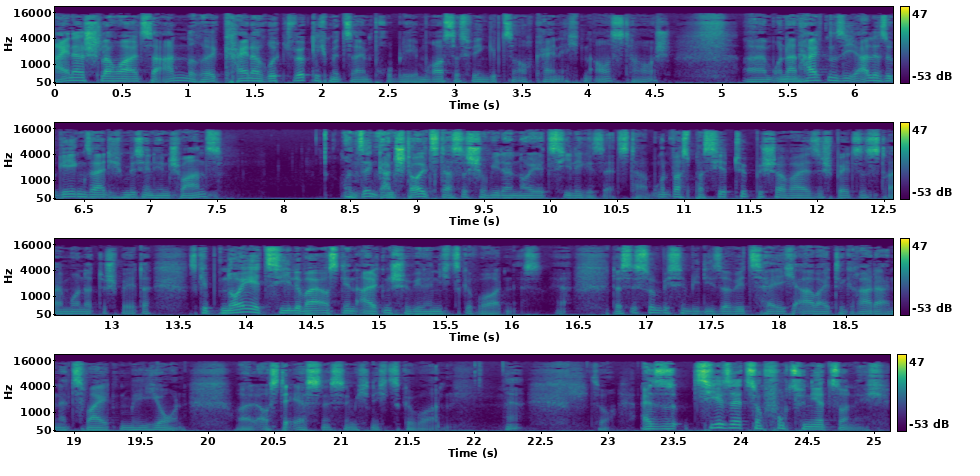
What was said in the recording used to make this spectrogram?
Einer schlauer als der andere, keiner rückt wirklich mit seinem Problem raus, deswegen gibt es auch keinen echten Austausch. Ähm, und dann halten sich alle so gegenseitig ein bisschen den Schwanz und sind ganz stolz, dass es schon wieder neue Ziele gesetzt haben. Und was passiert typischerweise spätestens drei Monate später? Es gibt neue Ziele, weil aus den alten schon wieder nichts geworden ist. Ja, das ist so ein bisschen wie dieser Witz, hey, ich arbeite gerade an der zweiten Million, weil aus der ersten ist nämlich nichts geworden. Ja, so. Also Zielsetzung funktioniert so nicht.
